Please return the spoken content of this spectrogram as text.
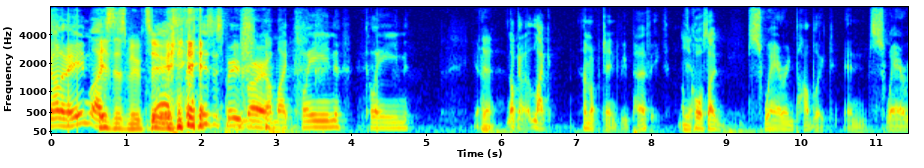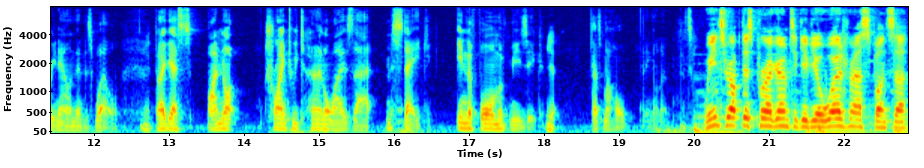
know what I mean? Like Business move too. yeah, business move, bro. I'm like clean, clean. You know, Yeah. Not gonna like. I'm not pretending to be perfect. Of Yeah. course, I swear in public and swear every now and then as well. Yeah. But I guess I'm not trying to eternalize that mistake in the form of music. yeah. that's my whole thing on it. We interrupt this program to give you a word from our sponsor,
